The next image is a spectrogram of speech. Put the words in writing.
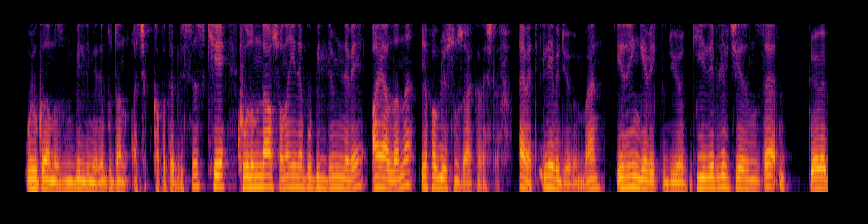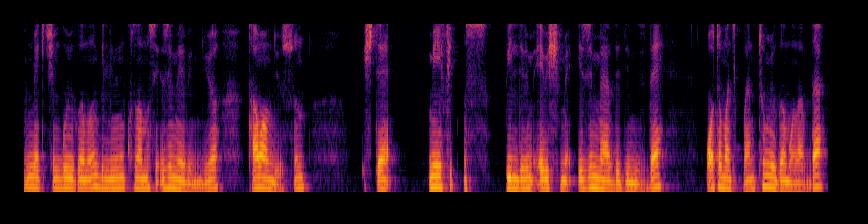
uygulamanızın bildirimlerini buradan açıp kapatabilirsiniz ki kurulumdan sonra yine bu bildirimleri ayarlarını yapabiliyorsunuz arkadaşlar. Evet ileri diyorum ben. İzin gerekli diyor. Giyilebilir cihazınızda görebilmek için bu uygulamanın bildirimini kullanmasına izin verin diyor. Tamam diyorsun. İşte Mi Fitness bildirim erişime izin ver dediğinizde otomatikman tüm uygulamalarda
